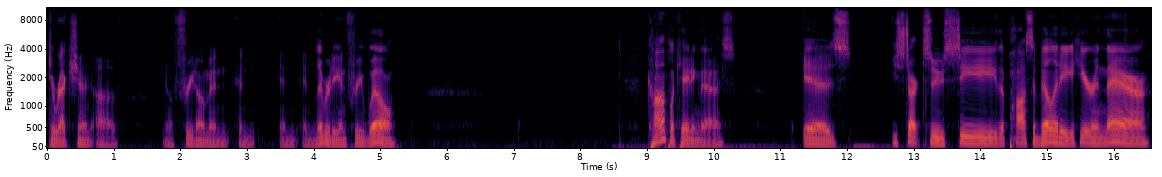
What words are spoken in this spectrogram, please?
direction of you know freedom and and and, and liberty and free will. Complicating this is you start to see the possibility here and there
